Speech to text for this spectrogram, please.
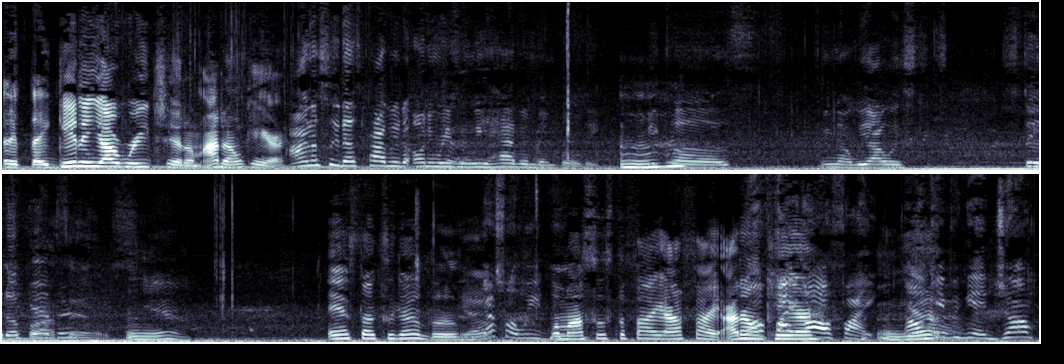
If they get in your reach, hit them. I don't care. Honestly, that's probably the only reason we haven't been bullied. Mhm. Because, you know, we always stood up for ourselves. Yeah. And stuck together. Yep. That's what we do. When my sister fight, I fight. I don't All care. Fight, all fight. I don't care if you get jumped.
